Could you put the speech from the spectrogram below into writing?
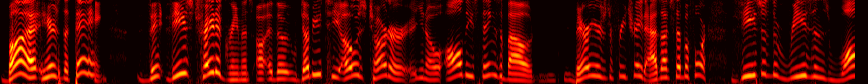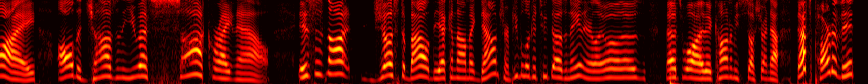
But here's the thing: the, these trade agreements, are, the WTO's charter, you know, all these things about barriers to free trade, as I've said before, these are the reasons why all the jobs in the U.S. suck right now. This is not just about the economic downturn. People look at 2008 and they're like, oh, that was, that's why the economy sucks right now. That's part of it.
